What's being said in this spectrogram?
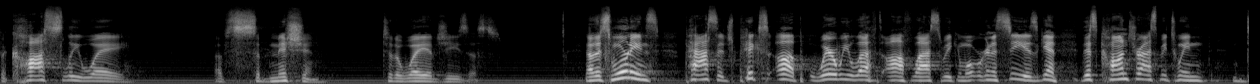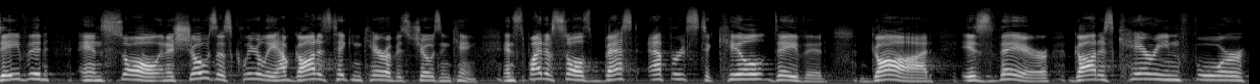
the costly way of submission to the way of Jesus. Now, this morning's passage picks up where we left off last week, and what we're going to see is, again, this contrast between David and Saul, and it shows us clearly how God is taking care of his chosen king. In spite of Saul's best efforts to kill David, God is there, God is caring for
